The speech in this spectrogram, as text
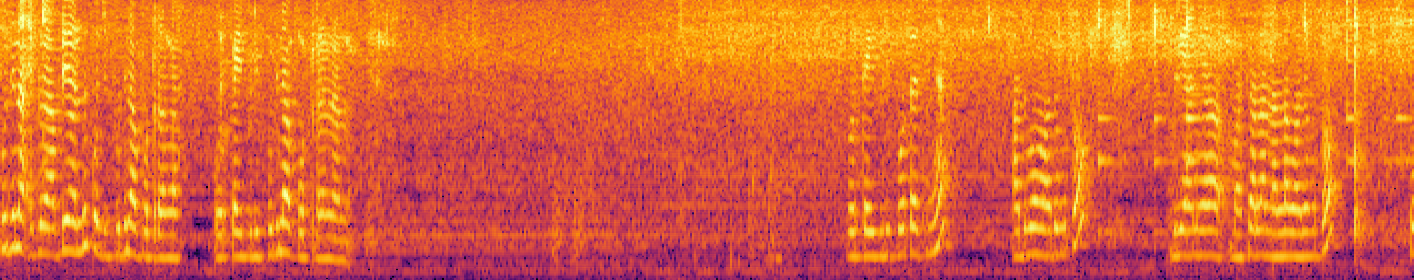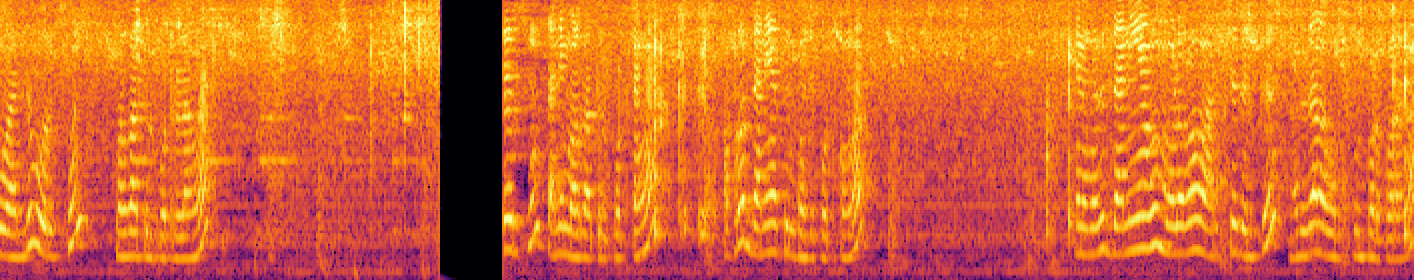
புதினா இப்போ அப்படியே வந்து கொஞ்சம் புதினா போட்டுறேங்க. ஒரு கைப்பிடி புதினா போட்டுறேன் நான். ஒரு கைப்பிடி போட்டாச்சுங்க. அதுவும் வதங்கட்டும் பிரியாணியாக மசாலா நல்லா வதங்கட்டும் இப்போ வந்து ஒரு ஸ்பூன் மிளகாத்தூள் போட்டுடலாங்க. ஒரு ஸ்பூன் தனி மிளகாத்தூள் போட்டுட்டேங்க. அப்புறம் தனியாத்தூள் கொஞ்சம் போட்டுக்கோங்க. எனக்கு வந்து தனியாவும் மிளகாவும் அரைச்சது இருக்குது அதுதான் நான் ஒரு ஸ்பூன் போட போகிறேங்க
